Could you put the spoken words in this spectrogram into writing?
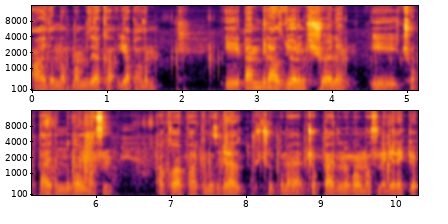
aydınlatmamızı yapalım. Ee, ben biraz diyorum ki şöyle ee, çok da aydınlık olmasın. Aqua parkımızı biraz küçülttüm. Yani çok da aydınlık olmasına gerek yok.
